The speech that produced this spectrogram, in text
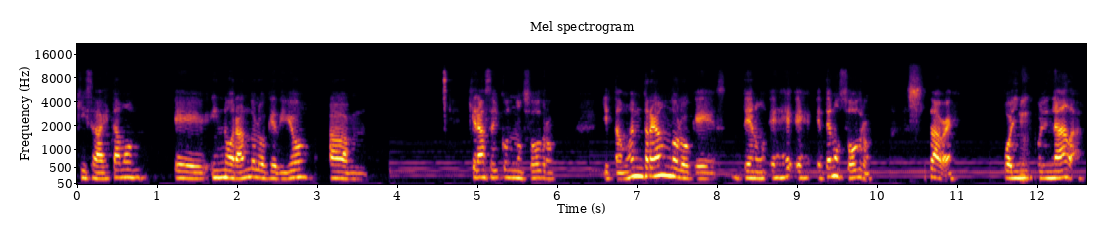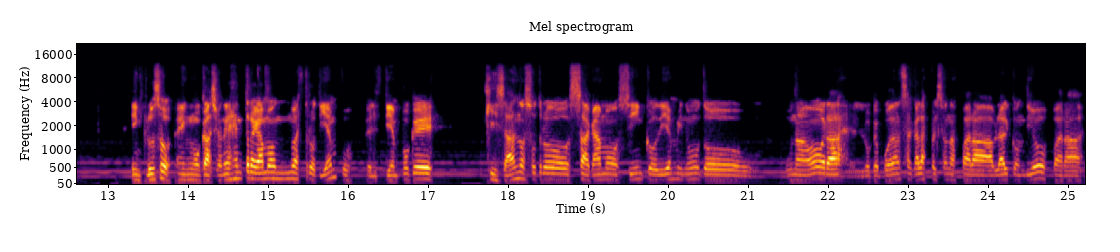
quizás estamos eh, ignorando lo que Dios um, quiere hacer con nosotros y estamos entregando lo que es de, no, es, es, es de nosotros, ¿sabes? Por, por nada. Incluso en ocasiones entregamos nuestro tiempo, el tiempo que quizás nosotros sacamos 5 o 10 minutos, una hora, lo que puedan sacar las personas para hablar con Dios, para,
